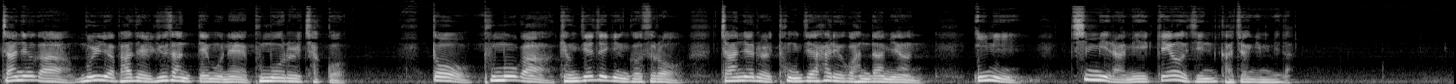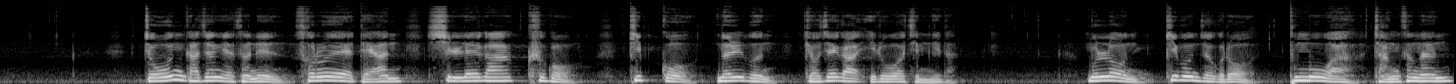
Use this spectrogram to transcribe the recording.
자녀가 물려받을 유산 때문에 부모를 찾고 또 부모가 경제적인 것으로 자녀를 통제하려고 한다면 이미 친밀함이 깨어진 가정입니다. 좋은 가정에서는 서로에 대한 신뢰가 크고 깊고 넓은 교제가 이루어집니다. 물론 기본적으로 부모와 장성한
